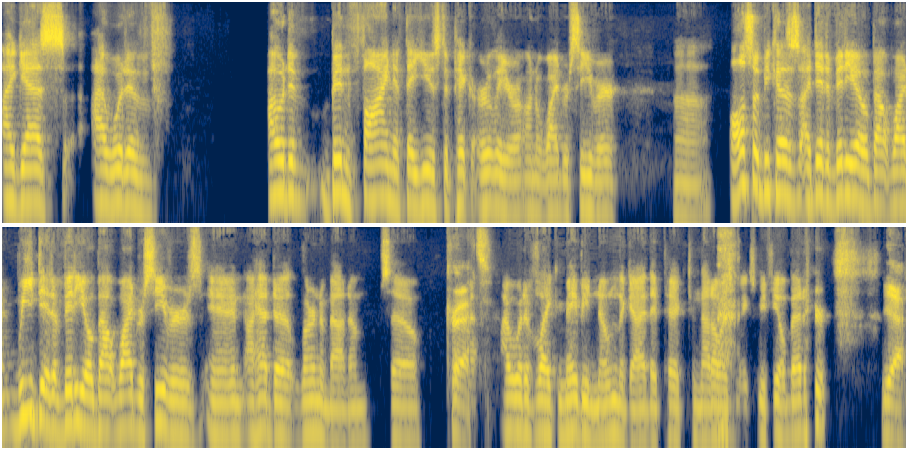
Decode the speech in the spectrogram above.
I guess I would have I would have been fine if they used a pick earlier on a wide receiver. Uh, also, because I did a video about wide, we did a video about wide receivers, and I had to learn about them. So correct. I, I would have like maybe known the guy they picked, and that always makes me feel better. Yeah,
